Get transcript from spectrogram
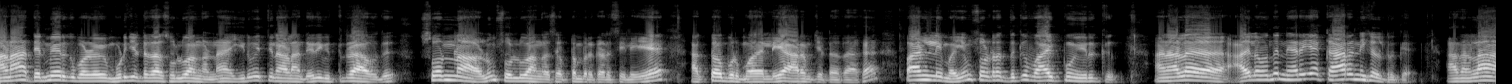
ஆனால் தென்மேற்கு பருவமழை முடிஞ்சிட்டதாக சொல்லுவாங்கன்னா இருபத்தி நாலாம் தேதி வித்ட்ராவுது சொன்னாலும் சொல்லுவாங்க செப்டம்பர் கடைசியிலேயே. அக்டோபர் முதல்லையே ஆரம்பிச்சிட்டதாக வானிலை மையம் சொல்கிறதுக்கு வாய்ப்பும் இருக்குது அதனால் அதில் வந்து நிறைய காரணிகள் இருக்குது அதெல்லாம்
